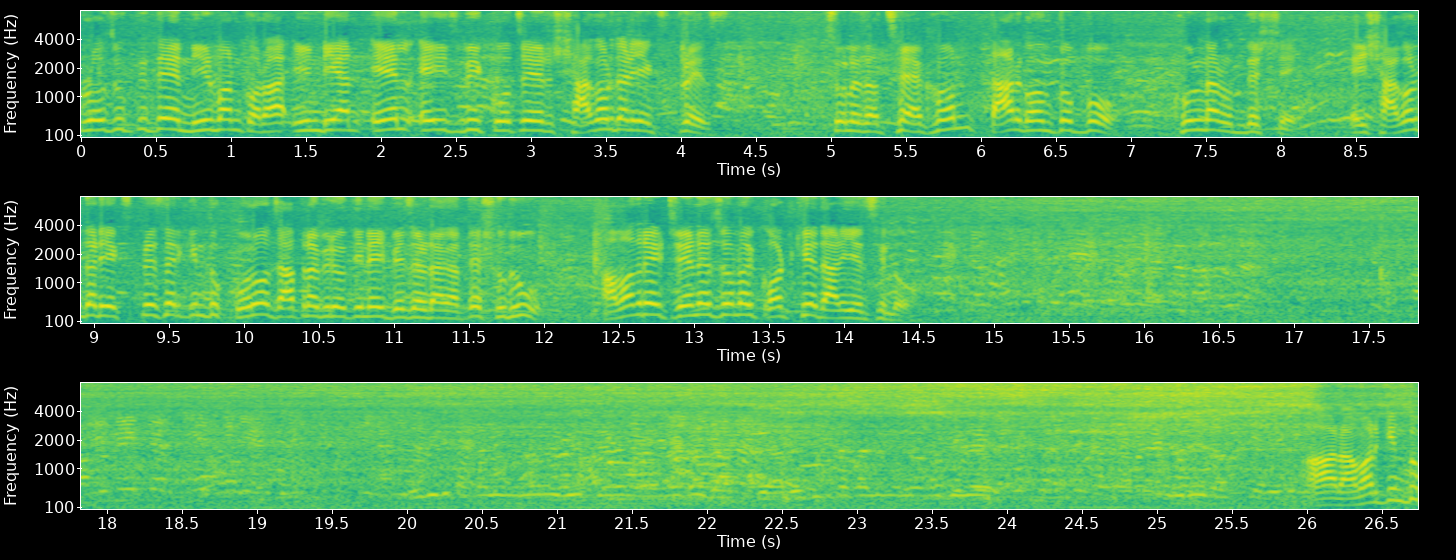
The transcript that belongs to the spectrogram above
প্রযুক্তিতে নির্মাণ করা ইন্ডিয়ান এল এইচবি কোচের সাগরদাড়ি এক্সপ্রেস চলে যাচ্ছে এখন তার গন্তব্য খুলনার উদ্দেশ্যে। এই সাগরদাড়ি এক্সপ্রেসের কিন্তু কোনো যাত্রা বিরতি নেই বেজেরডাঙ্গাতে, শুধু আমাদের এই ট্রেনের জন্যই কট খেয়ে দাঁড়িয়েছিল। আর আমার কিন্তু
